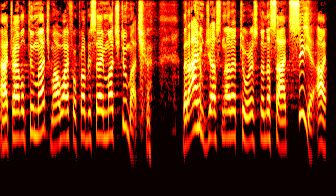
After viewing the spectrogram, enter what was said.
I travel too much. My wife will probably say much too much. but I am just not a tourist and a sightseer. I,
